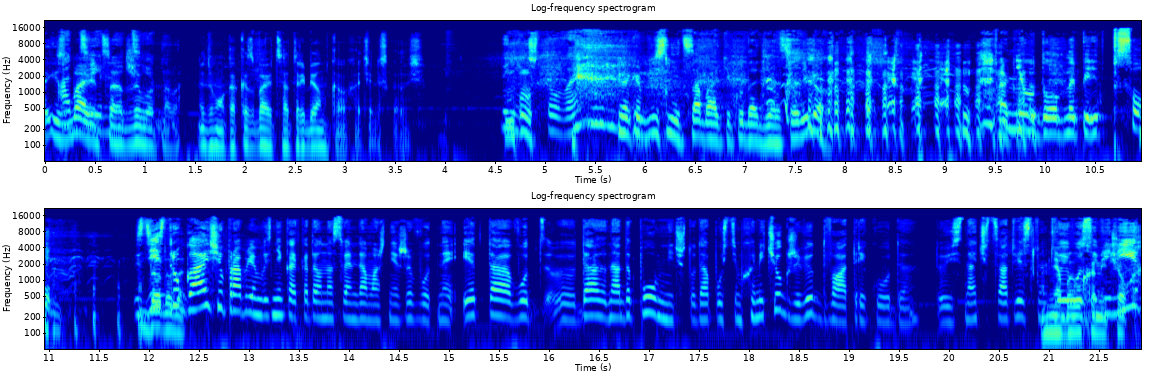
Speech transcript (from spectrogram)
избавиться Отдельная от тема. животного? Я думал, как избавиться от ребенка, вы хотели сказать. Да нет, что вы. Как объяснить собаке, куда делся ребенок? Неудобно перед псом. Здесь Да-да-да. другая еще проблема возникает, когда у нас с вами домашнее животное. Это вот, э, да, надо помнить, что, допустим, хомячок живет 2-3 года. То есть, значит, соответственно, вы его завели, хомячок.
